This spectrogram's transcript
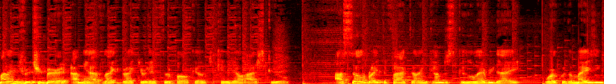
My name is Richard Barrett. I'm the athletic director and head football coach at Kennedale High School. I celebrate the fact that I can come to school every day, work with amazing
